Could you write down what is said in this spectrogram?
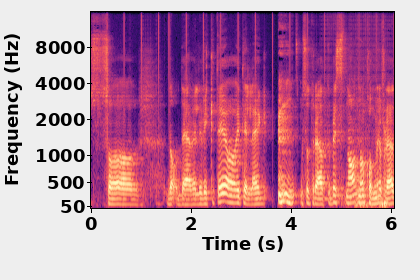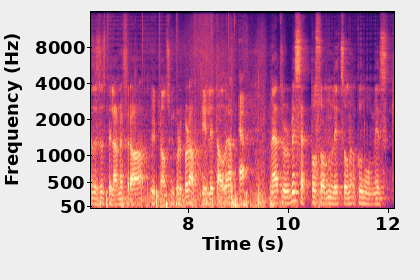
så det er veldig viktig. Og i tillegg så tror jeg at det blir Nå, nå kommer jo flere av disse spillerne fra utenlandske klubber da, til Italia. Ja. Men jeg tror det blir sett på som litt sånn økonomisk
